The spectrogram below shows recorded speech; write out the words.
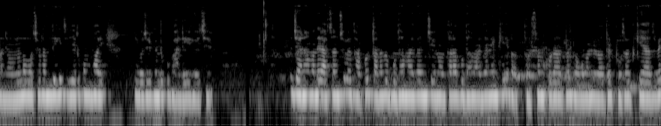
মানে অন্যান্য বছর আমি দেখেছি যেরকম হয়, এবছর কিন্তু খুব ভালোই হয়েছে। যারা আমাদের আসানসোলে থাকো, তারা তো বুধা ময়দান চেনো, তারা বুধা ময়দানে গিয়ে রথ দর্শন করে আসবে, ভগবানের রথের প্রসাদ খেয়ে আসবে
